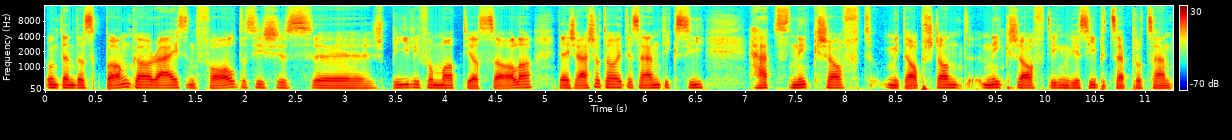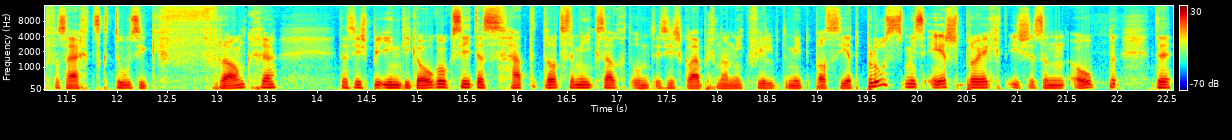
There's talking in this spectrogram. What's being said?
Und dann das Banga Rise and Fall, das ist ein äh, Spiel von Matthias Sala, der ist auch schon da in der Sendung gewesen, hat es nicht geschafft, mit Abstand nicht geschafft, irgendwie 17% von 60'000 Franken das ist bei Indiegogo gewesen, das hat er trotzdem eingesagt und es ist glaube ich noch nicht viel damit passiert. Plus mein erstes Projekt ist so ein Open, der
